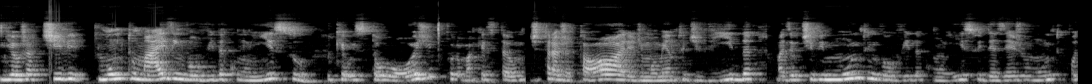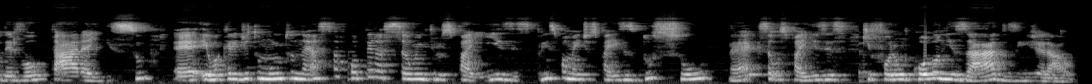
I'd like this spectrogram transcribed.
e eu já tive muito mais envolvida com isso do que eu estou hoje, por uma questão de trajetória, de momento de vida, mas eu tive muito envolvida com isso e desejo muito poder voltar a isso. É, eu acredito muito nessa cooperação entre os países, principalmente os países do Sul, né, que são os países que foram colonizados em geral,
